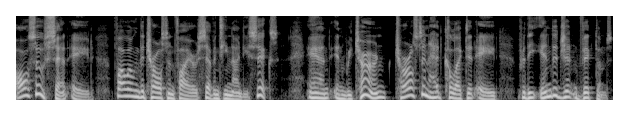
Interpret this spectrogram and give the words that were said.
also sent aid following the Charleston fire of 1796, and in return, Charleston had collected aid for the indigent victims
